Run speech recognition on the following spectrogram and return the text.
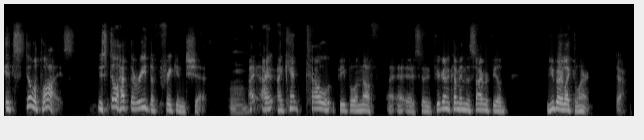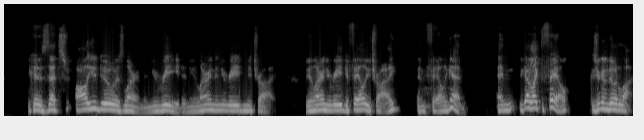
it still applies. You still have to read the freaking shit. Mm-hmm. I, I, I can't tell people enough. so if you're going to come into the cyber field, you better like to learn. Because that's all you do is learn and you read and you learn and you read and you try. You learn, you read, you fail, you try, and fail again and you got to like to fail because you're going to do it a lot.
